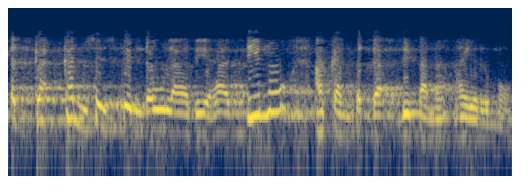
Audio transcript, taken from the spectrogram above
Tegakkan sistem daulah di hatimu Akan tegak di tanah airmu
